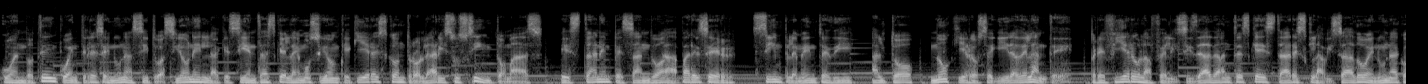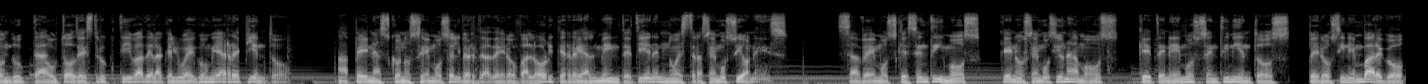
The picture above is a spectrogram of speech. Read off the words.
Cuando te encuentres en una situación en la que sientas que la emoción que quieres controlar y sus síntomas están empezando a aparecer, simplemente di, alto, no quiero seguir adelante, prefiero la felicidad antes que estar esclavizado en una conducta autodestructiva de la que luego me arrepiento. Apenas conocemos el verdadero valor que realmente tienen nuestras emociones. Sabemos que sentimos, que nos emocionamos, que tenemos sentimientos, pero sin embargo,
